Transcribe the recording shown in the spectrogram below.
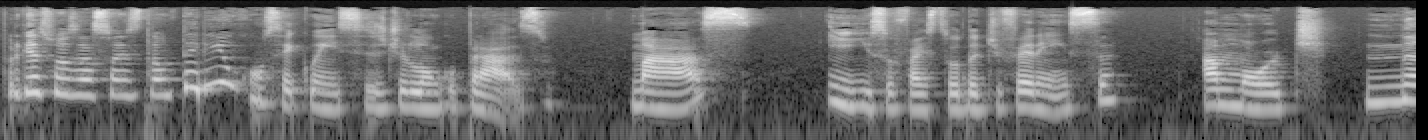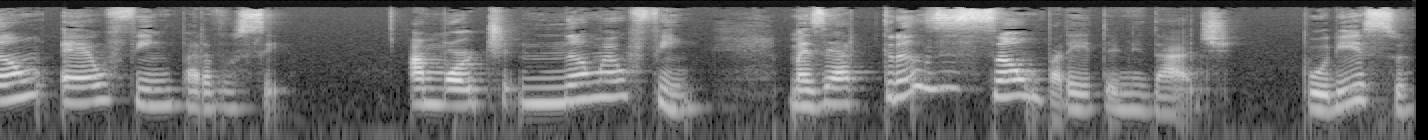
porque suas ações não teriam consequências de longo prazo. Mas, e isso faz toda a diferença, a morte não é o fim para você. A morte não é o fim, mas é a transição para a eternidade. Por isso,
